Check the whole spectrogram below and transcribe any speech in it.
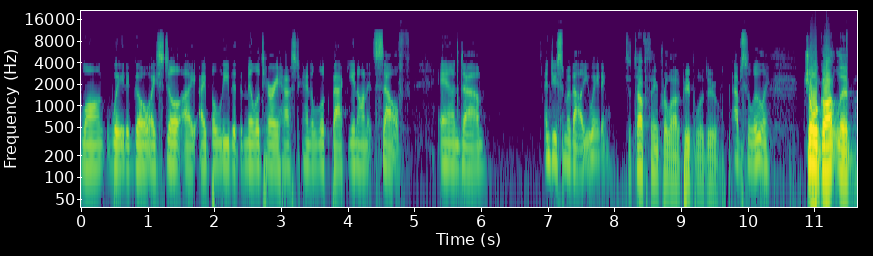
long way to go. I still, I, I believe that the military has to kind of look back in on itself and, um, and do some evaluating. It's a tough thing for a lot of people to do. Absolutely. Joel Gotlib,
